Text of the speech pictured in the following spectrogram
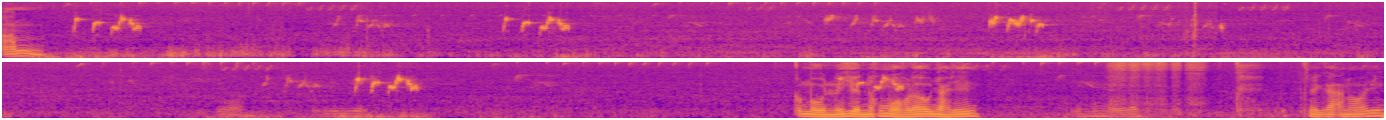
Ăn. Con mồi nó hiền nó không mổ đâu nhảy đi. Phải gạ nó chứ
